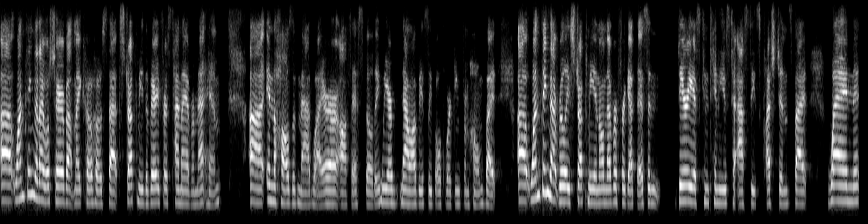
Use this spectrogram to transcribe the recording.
Uh, one thing that i will share about my co-host that struck me the very first time i ever met him uh, in the halls of madwire our office building we are now obviously both working from home but uh, one thing that really struck me and i'll never forget this and Darius continues to ask these questions, but when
